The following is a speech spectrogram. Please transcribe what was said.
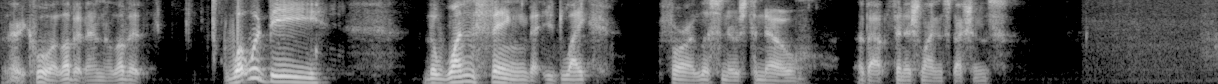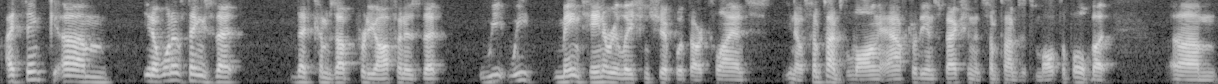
Very cool. I love it, man. I love it. What would be the one thing that you'd like for our listeners to know about finish line inspections? I think um, you know one of the things that that comes up pretty often is that we we maintain a relationship with our clients. You know, sometimes long after the inspection, and sometimes it's multiple. But um,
